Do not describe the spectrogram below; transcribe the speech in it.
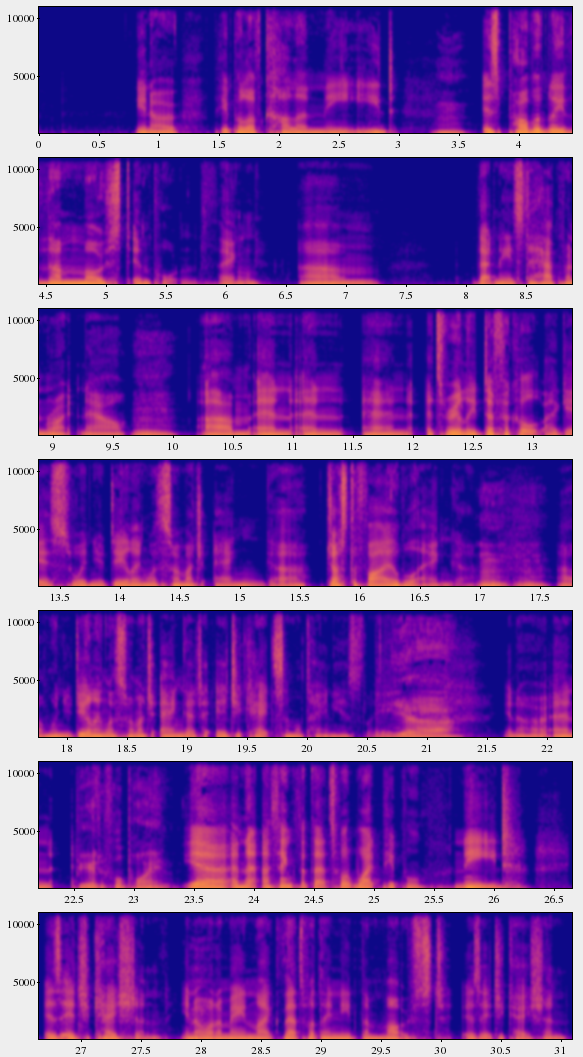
you know people of color need Mm. is probably the most important thing um, that needs to happen right now. Mm. Um, and and and it's really difficult, I guess, when you're dealing with so much anger, justifiable anger. Mm, mm. Um, when you're dealing with so much anger, to educate simultaneously, Yeah, you know, and beautiful point. yeah, and I think that that's what white people need is education. You know Mm. what I mean? Like that's what they need the most is education.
